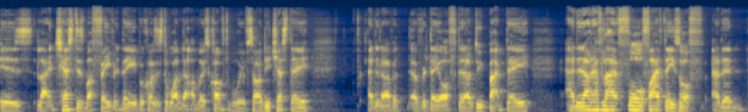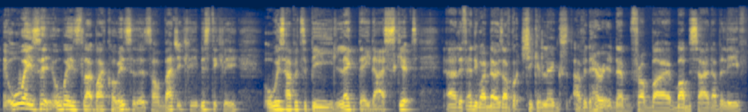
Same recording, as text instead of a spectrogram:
is like chest is my favorite day because it's the one that I'm most comfortable with. So I'll do chest day, and then I have a, a day off. Then I'll do back day, and then I'd have like four or five days off, and then it always it always like by coincidence or magically, mystically, always happened to be leg day that I skipped and if anyone knows, I've got chicken legs. I've inherited them from my mum's side, I believe.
